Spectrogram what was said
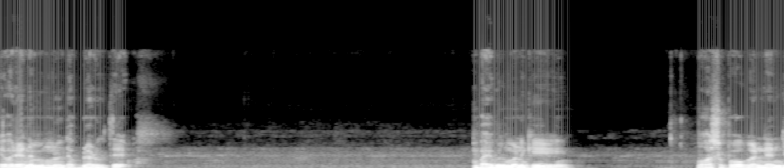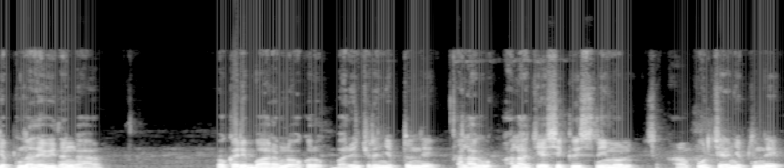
ఎవరైనా మిమ్మల్ని డబ్బులు అడిగితే. బైబిల్ మనకి మోసపోకండి అని చెప్తుంది. అదేవిధంగా ఒకరి భారంలో ఒకరు భరించడం చెప్తుంది. అలాగూ అలా చేసి క్రీస్తు నియమం పూర్తి చేయడం చెప్తుంది.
